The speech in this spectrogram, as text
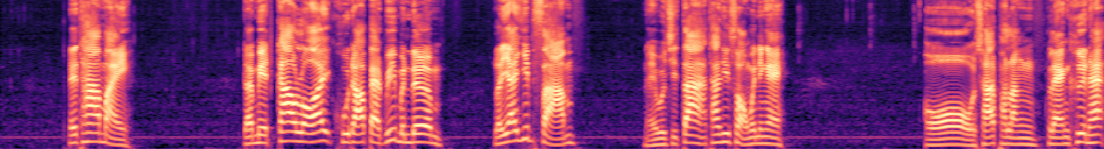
3,000 ได้ท่าใหม่ ดาเมจ 900 คูดาว 8 วิเหมือนเดิม ระยะ 23ในโวจิต้าท่าที่ 2 เป็นยังไง โอ้ ชาร์จพลังแรงขึ้นฮะ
